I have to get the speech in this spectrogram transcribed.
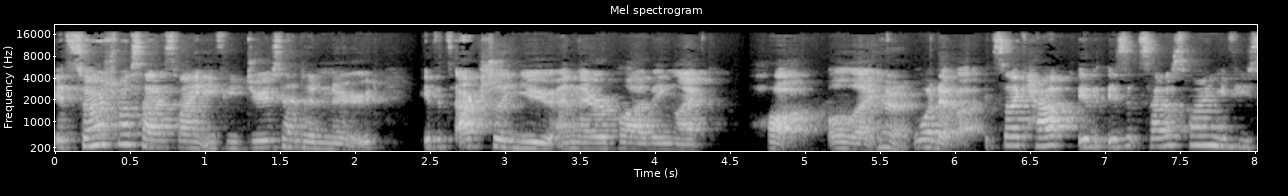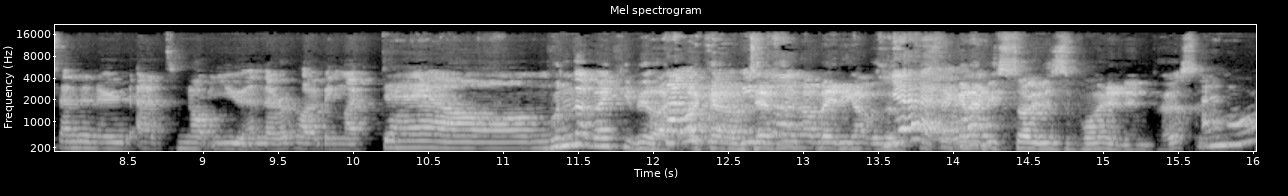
It's so much more satisfying if you do send a nude, if it's actually you and they reply being like hot or like Yeah. whatever. It's like how is, it satisfying if you send a nude and it's not you and they reply being like damn. Wouldn't that make you be like, That okay, I'm definitely like- not meeting up with them Yeah, because they're going to be so disappointed in person. I know.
